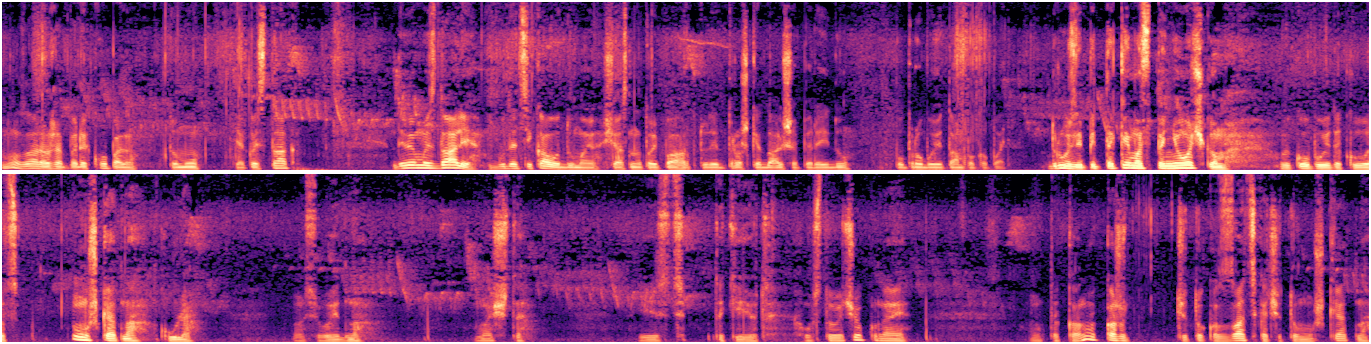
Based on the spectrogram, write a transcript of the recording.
Ну, зараз вже перекопано, тому якось так. Дивимось далі. Буде цікаво, думаю. Зараз на той пагорб туди трошки далі перейду. Попробую там покопати. Друзі, під таким ось пеньочком викопую таку ось мушкетна куля. Ось видно. Бачите, є такий от хвостовичок у неї. Ось така, ну як кажуть, чи то козацька, чи то мушкетна.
